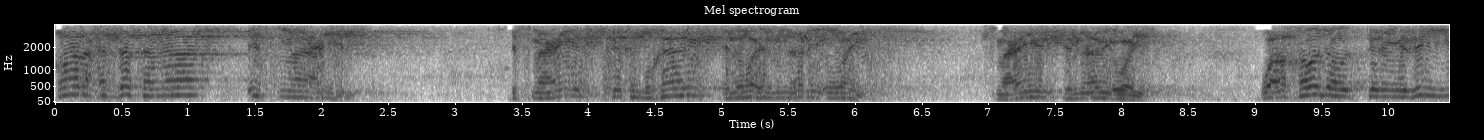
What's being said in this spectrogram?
قال حدثنا إسماعيل. إسماعيل شيخ البخاري اللي هو ابن أبي أويس. إسماعيل ابن أبي أويس. وأخرجه الترمذي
